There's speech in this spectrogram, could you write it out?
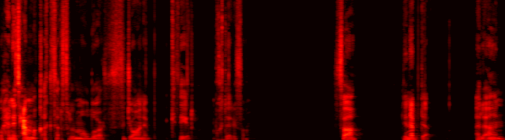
وحنتعمق أكثر في الموضوع في جوانب كثير مختلفة. ف لنبدأ الآن.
